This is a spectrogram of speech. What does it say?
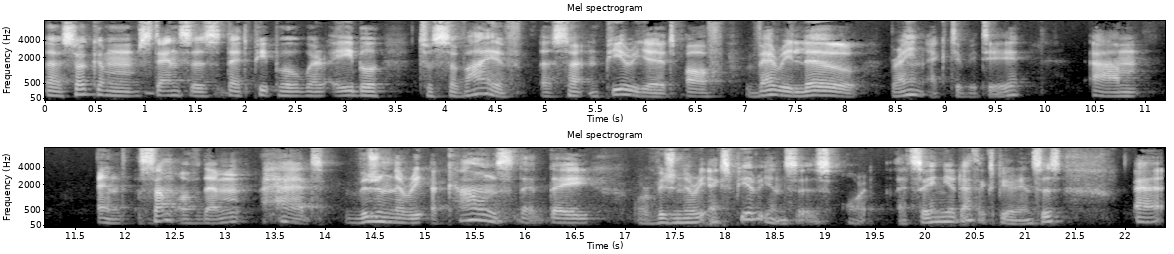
uh, circumstances that people were able to survive a certain period of very low brain activity, um, and some of them had visionary accounts that they, or visionary experiences, or let's say near death experiences, uh,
